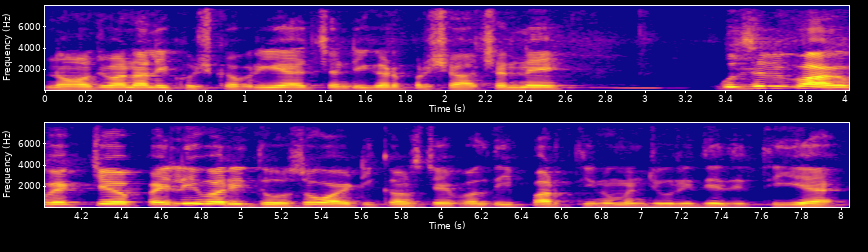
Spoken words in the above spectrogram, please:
ਨੌਜਵਾਨਾਂ ਲਈ ਖੁਸ਼ਖਬਰੀ ਹੈ। ਚੰਡੀਗੜ੍ਹ ਪ੍ਰਸ਼ਾਸਨ ਨੇ ਪੁਲਿਸ ਵਿਭਾਗ ਵਿੱਚ ਪਹਿਲੀ ਵਾਰੀ 200 ਆਈਟੀ ਕਾਂਸਟੇਬਲ ਦੀ ਭਰਤੀ ਨੂੰ ਮਨਜ਼ੂਰੀ ਦੇ ਦਿੱਤੀ ਹੈ।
